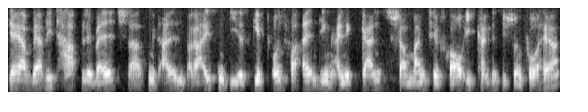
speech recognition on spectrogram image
der veritable Weltstars mit allen Preisen, die es gibt und vor allen Dingen eine ganz charmante Frau. Ich kannte sie schon vorher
